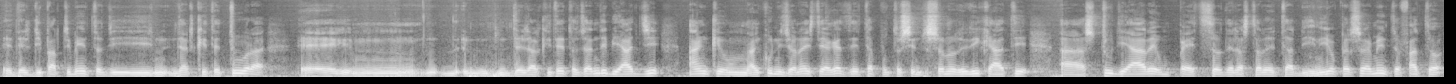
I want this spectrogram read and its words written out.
eh, del Dipartimento di, di Architettura eh, dell'architetto Gian De Biaggi anche un, alcuni giornalisti della Gazzetta appunto si sono dedicati a studiare un pezzo della storia dei Tardini. Io personalmente ho fatto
